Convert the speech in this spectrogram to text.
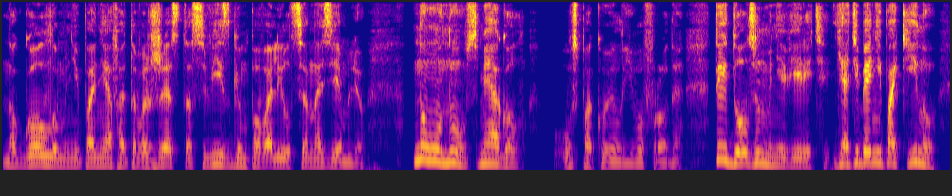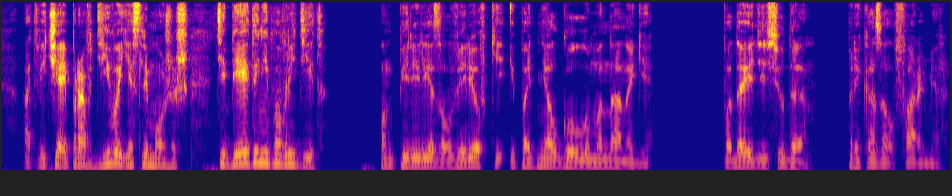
Но Голлум, не поняв этого жеста, с визгом повалился на землю. «Ну-ну, Смягол!» — успокоил его Фродо. «Ты должен мне верить. Я тебя не покину. Отвечай правдиво, если можешь. Тебе это не повредит». Он перерезал веревки и поднял Голлума на ноги. «Подойди сюда», — приказал Фарамир.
